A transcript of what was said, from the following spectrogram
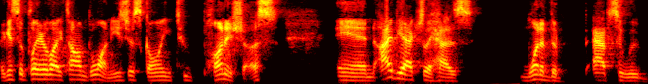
against a player like Tom Dwan. He's just going to punish us. And Ivey actually has one of the absolute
